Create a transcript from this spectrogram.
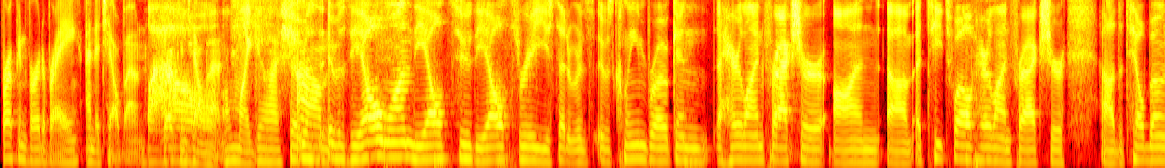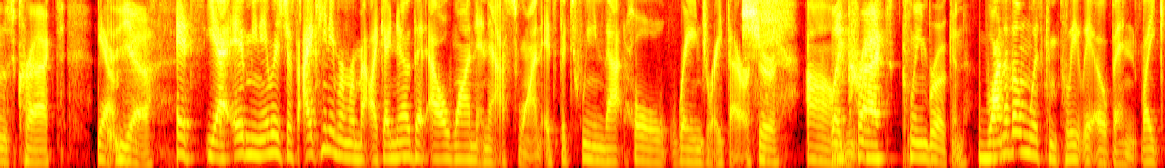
broken vertebrae and a tailbone, broken Wow. tailbone. Oh my gosh. It was, Um, it was the L1, the L2, the L3. You said it was it was clean broken, a hairline fracture on um, a T12 hairline fracture. Uh, the tailbone is cracked. Yeah. yeah. It's yeah. I mean, it was just I can't even remember. Like I know that L one and S one. It's between that whole range right there. Sure. Um, like cracked, clean broken. One of them was completely open. Like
